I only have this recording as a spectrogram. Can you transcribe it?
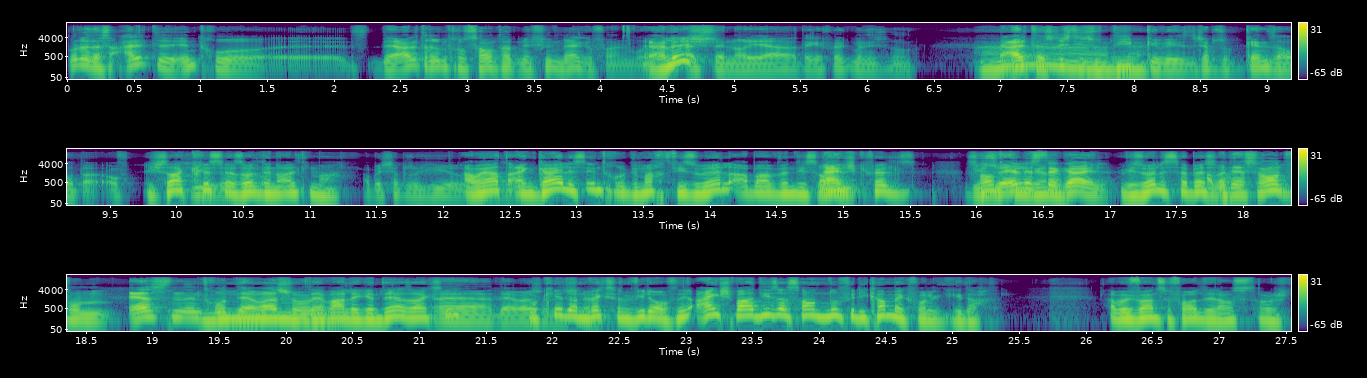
Bruder, das alte Intro, äh, der alte Intro-Sound hat mir viel mehr gefallen. Bruder, Ehrlich? Als der neue, ja, der gefällt mir nicht so. Der alte ist richtig so Ah, deep ja. gewesen. Ich habe so Gänsehaut auf. Ich sag Chris, so er soll den alten machen. Aber ich habe so hier. Aber er hat ein geiles Intro gemacht, visuell, aber wenn die Sound Nein. nicht gefällt. Sound Visuell ist der geil. Visuell ist der besser. Aber der Sound vom ersten Intro, der war Mm, schon. Der war legendär, sagst du? Ja, der war okay, schon dann wechseln wir wieder auf. Eigentlich war dieser Sound nur für die Comeback-Folge gedacht. Aber wir waren zu faul, den auszutauschen.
